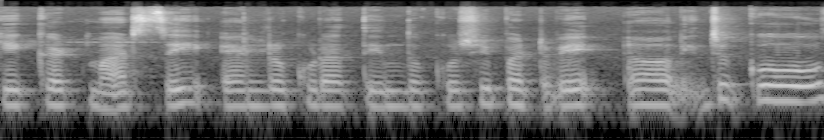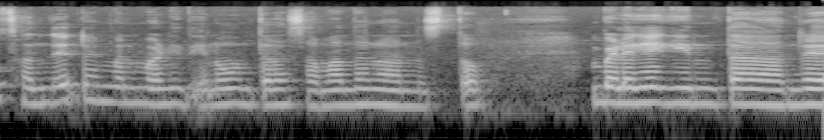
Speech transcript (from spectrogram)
ಕೇಕ್ ಕಟ್ ಮಾಡಿಸಿ ಎಲ್ಲರೂ ಕೂಡ ತಿಂದು ಖುಷಿ ಪಟ್ವಿ. ನಿಜಕ್ಕೂ ಸಂಜೆ ಟೈಮಲ್ಲಿ ಮಾಡಿದ್ದೇನೋ ಒಂಥರ ಸಮಾಧಾನ ಅನ್ನಿಸ್ತು. ಬೆಳಗ್ಗೆಗಿಂತ ಅಂದರೆ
